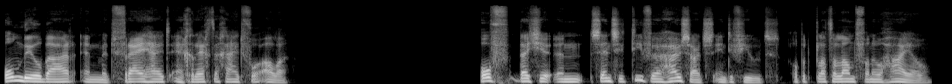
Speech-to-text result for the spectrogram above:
Ondeelbaar en met vrijheid en gerechtigheid voor allen. Of dat je een sensitieve huisarts interviewt op het platteland van Ohio,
